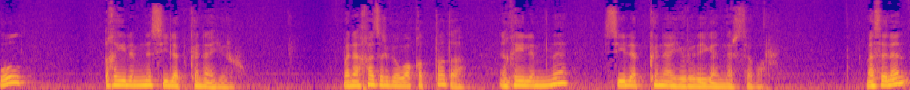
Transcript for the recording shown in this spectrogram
ул гыйлемне сөйләп кенә йөрү. Менә хәзерге вакытта да гыйлемне сөйләп кенә йөрү дигән нәрсә бар. Мәсәлән,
